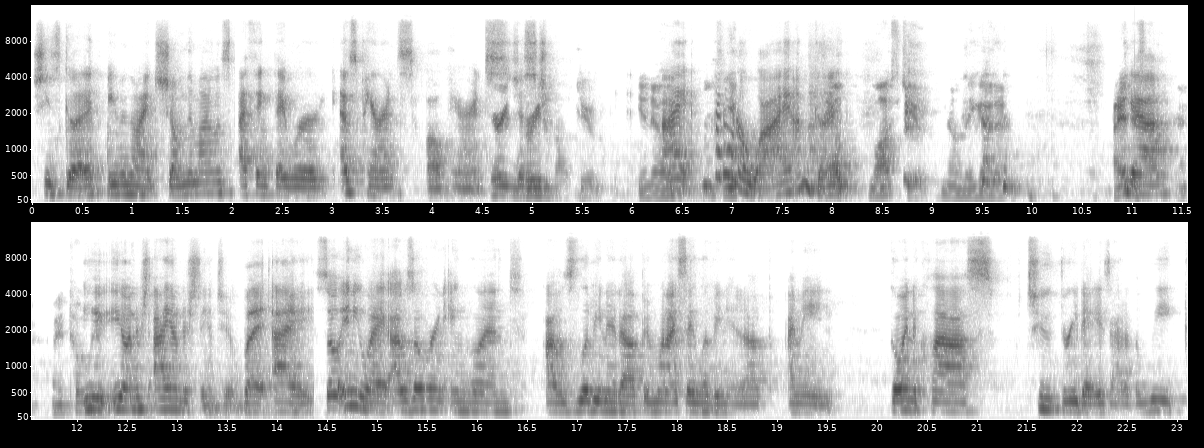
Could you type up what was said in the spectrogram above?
she's good, even though I had shown them I was. I think they were, as parents, all parents, very just, worried about you. You know, I, I don't know why. I'm good. Lost you. You know, they got it. I understand. Yeah. I totally. You, you understand. I understand too. But I, so anyway, I was over in England. I was living it up. And when I say living it up, I mean going to class two, three days out of the week,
